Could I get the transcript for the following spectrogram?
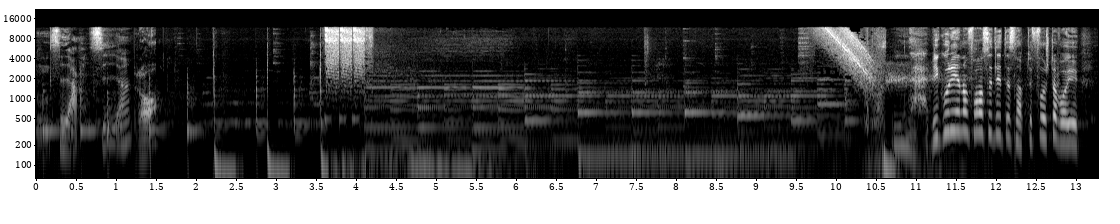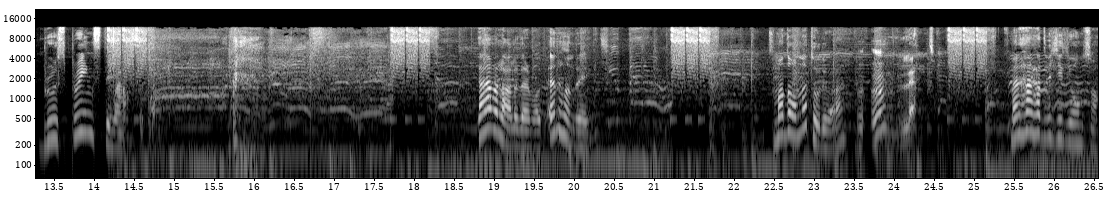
Mm, Sia. Sia. Bra. Vi går igenom facit lite snabbt. Det första var ju Bruce Springsteen. Det här var Lalle däremot, en hundring. Madonna tog du va? Lätt. Men här hade vi Jill Johnson.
